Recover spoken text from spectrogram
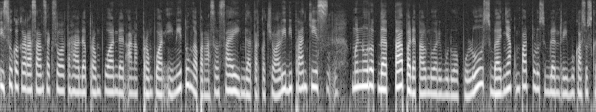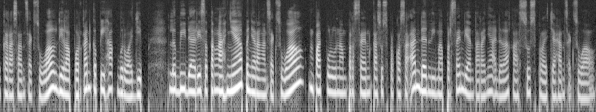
isu kekerasan seksual terhadap perempuan dan anak perempuan ini tuh nggak pernah selesai, nggak terkecuali di Prancis. Menurut data pada tahun 2020, sebanyak 49 ribu kasus kekerasan seksual dilaporkan ke pihak berwajib. Lebih dari setengahnya penyerangan seksual, 46% kasus perkosaan, dan 5% di antaranya adalah kasus pelecehan seksual.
